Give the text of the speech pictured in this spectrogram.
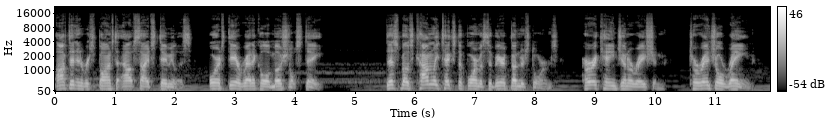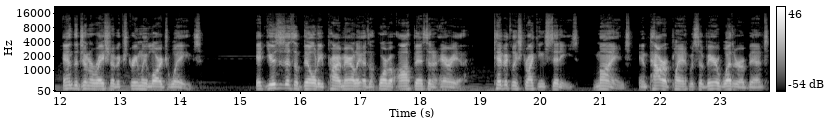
often in response to outside stimulus or its theoretical emotional state. This most commonly takes the form of severe thunderstorms, hurricane generation, torrential rain, and the generation of extremely large waves. It uses this ability primarily as a form of offense in an area, typically striking cities, mines, and power plants with severe weather events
